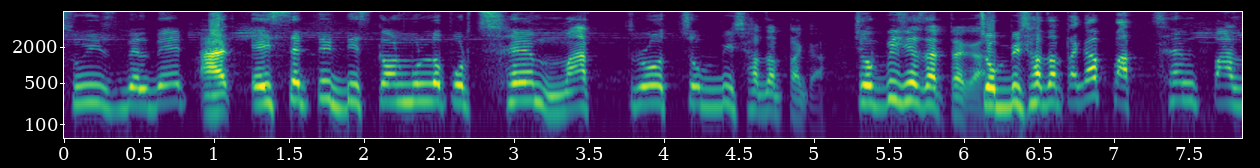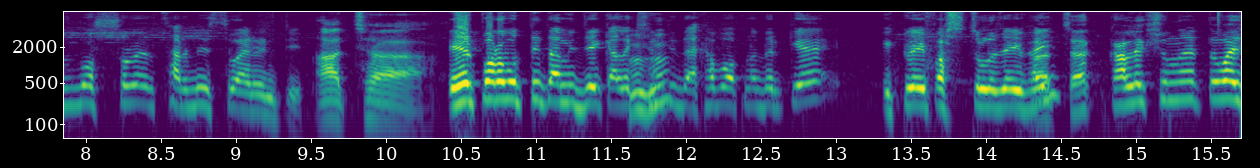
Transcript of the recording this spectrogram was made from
সুইস ভেলভেট আর এই সেটটির ডিসকাউন্ট মূল্য পড়ছে মাত্র চব্বিশ হাজার টাকা। চব্বিশ হাজার টাকা? চব্বিশ হাজার টাকা পাচ্ছেন পাঁচ বছরের সার্ভিস ওয়ারেন্টি আচ্ছা। এর পরবর্তীতে আমি যে কালেকশনটি দেখাবো আপনাদেরকে একটু এই পাশে চলে যাই ভাই। আচ্ছা কালেকশনের তো ভাই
